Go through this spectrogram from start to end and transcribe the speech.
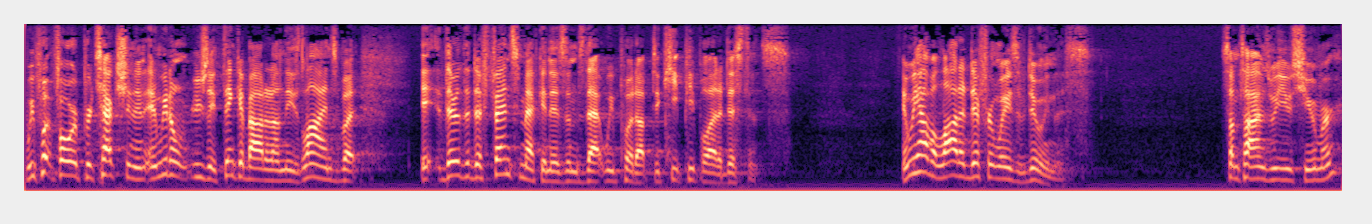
We put forward protection, and, and we don't usually think about it on these lines, but it, they're the defense mechanisms that we put up to keep people at a distance. And we have a lot of different ways of doing this. Sometimes we use humor,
